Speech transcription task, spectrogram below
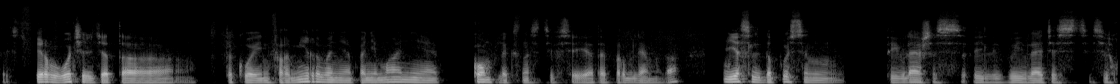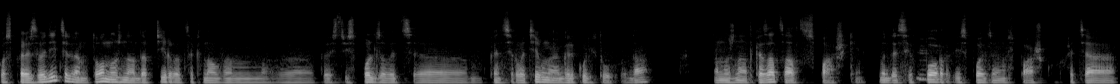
То есть в первую очередь это такое информирование, понимание комплексности всей этой проблемы. Да? Если, допустим, ты являешься или вы являетесь сельхозпроизводителем, то нужно адаптироваться к новым, э, то есть использовать э, консервативную агрикультуру. Да? Нам нужно отказаться от вспашки. Мы до сих пор используем вспашку, хотя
